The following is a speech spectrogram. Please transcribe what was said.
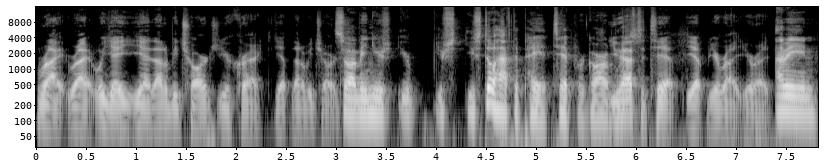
Right, right. Well, yeah, yeah, that'll be charged. You're correct. Yep, that'll be charged. So I mean, you're you're you're you still have to pay a tip regardless. you have to tip. Yep, you're right. You're right. I mean,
